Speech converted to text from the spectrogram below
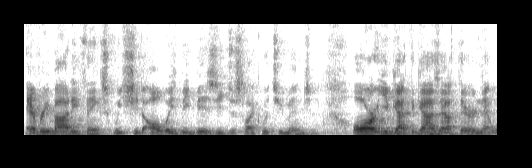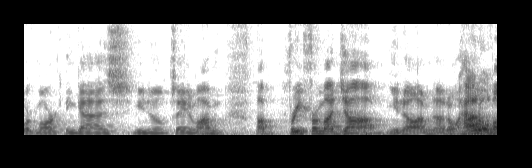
Everybody thinks we should always be busy, just like what you mentioned. Or you've got the guys out there, network marketing guys, you know, saying, "Well, I'm I'm free from my job. You know, I'm, I don't have I a don't do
